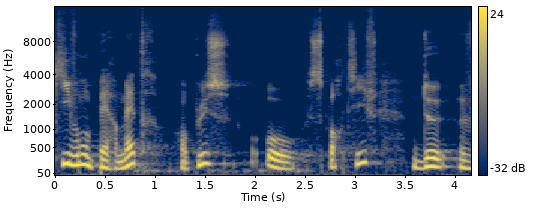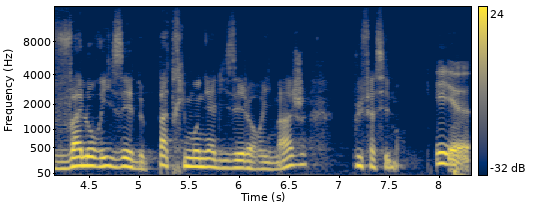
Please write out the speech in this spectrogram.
qui vont permettre en plus aux sportifs de valoriser, de patrimonialiser leur image plus facilement. Et euh,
